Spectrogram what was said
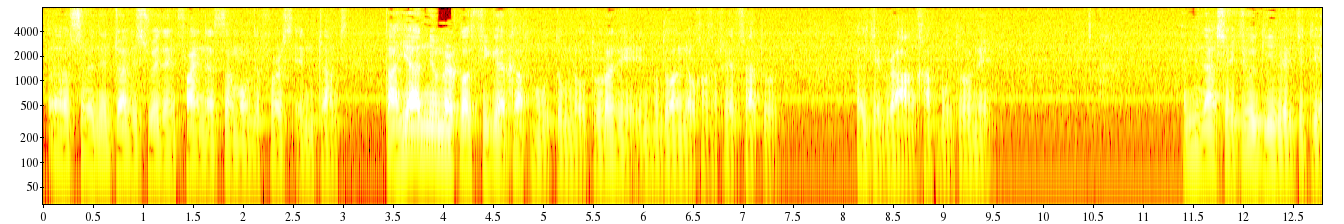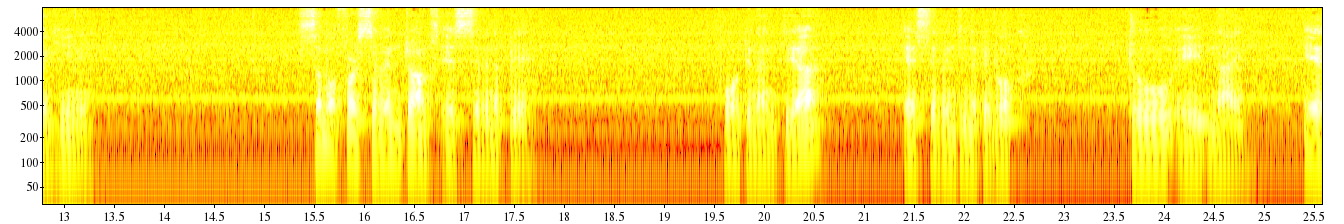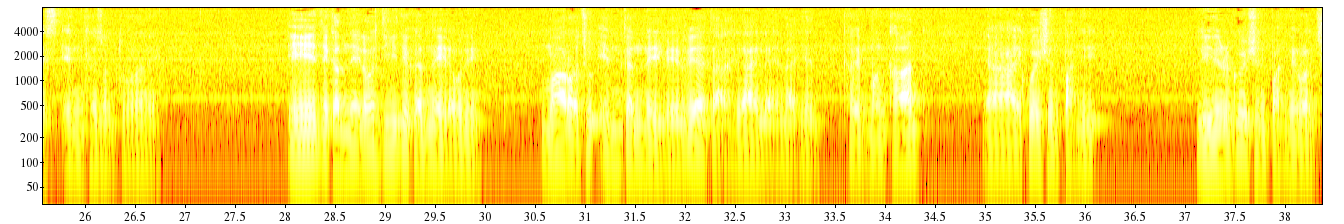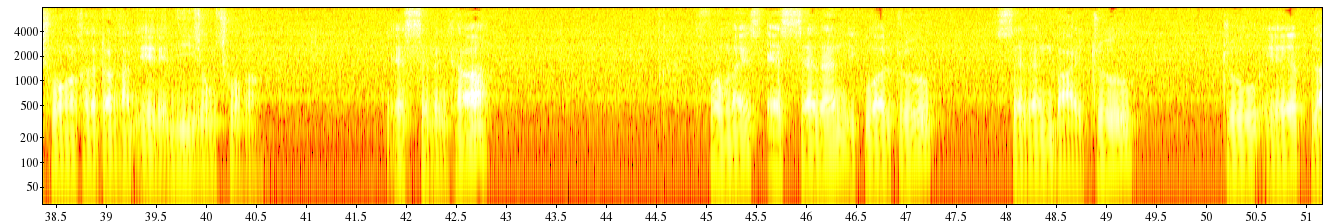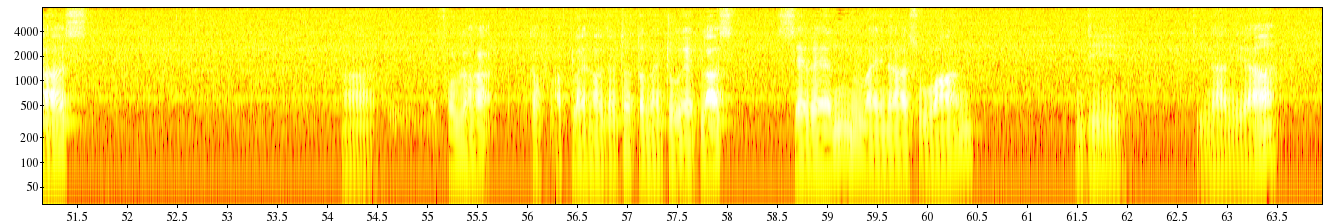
uh, 17 terms is and find the sum of the first n terms. Ta hian numerical figure kha mu tum lo tur ani in mu don lo kha kha sa tur algebra ang kha mu tur ni amina so ju given to sum of first seven terms is 7 a pair 49 tia is 17 a pair bok 289 is in zon tur ani a te kan nei lo d te kan nei lo ni. Ma ro chu n kan nei ve ve ta lai le la hian khai mang khan equation pani linear equation pani ron chuang kha ta khan a le d jong chuang s7 kha formula is s7 equal to 7 by 2 2a plus uh, formula apply hal da to my 2a plus 7 minus 1 d d ya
